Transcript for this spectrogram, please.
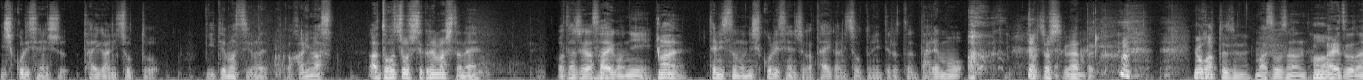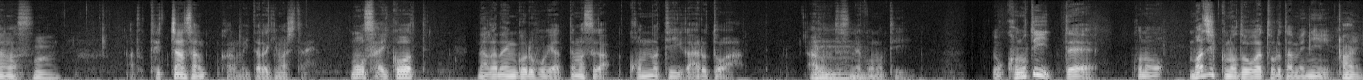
錦織選手、タイガーにちょっと似てますよね。わかります。あ、同調してくれましたね。私が最後に、はい。テニスの錦織選手がタイガーにちょっと似てるって誰も 同調してくれなかった。よかったですね。松尾さん、はいありがとうございます。はい。あと、てっちゃんさんからもいただきましたね。もう最高って。長年ゴルフをやってますが、こんな T があるとは。あるんですね、この T。でもこの T って、このマジックの動画撮るために、はい。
